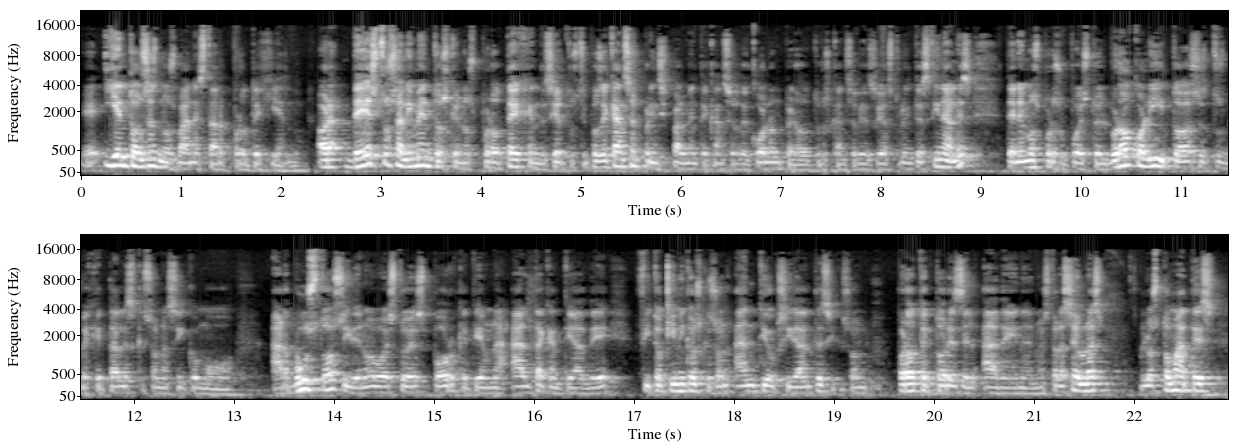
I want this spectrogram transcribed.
eh, y entonces nos van a estar protegiendo. Ahora, de estos alimentos que nos protegen de ciertos tipos de cáncer, principalmente cáncer de colon, pero otros cánceres gastrointestinales, tenemos por supuesto el brócoli y todos estos vegetales que son así como arbustos y de nuevo esto es porque tiene una alta cantidad de fitoquímicos que son antioxidantes y que son protectores del ADN de nuestras células. Los tomates,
